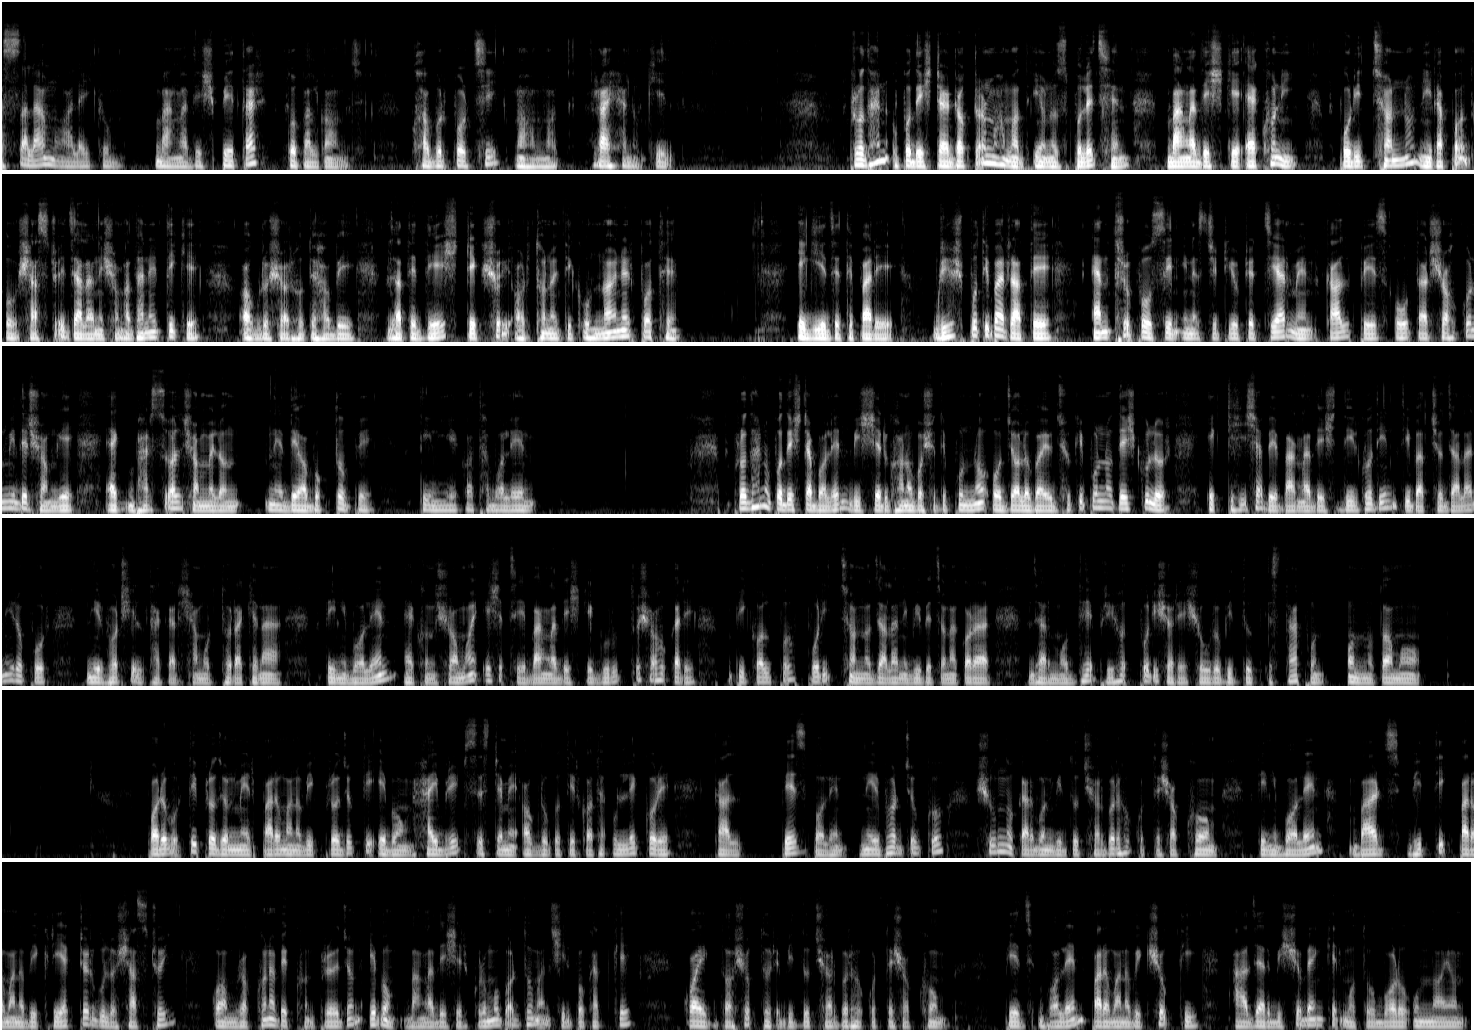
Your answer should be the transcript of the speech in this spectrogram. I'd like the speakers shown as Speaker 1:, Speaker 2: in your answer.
Speaker 1: আসসালামু আলাইকুম, বাংলাদেশ বেতার, গোপালগঞ্জ। খবর পড়ছি মোহাম্মদ রায়হান উকিল। প্রধান উপদেষ্টা ডক্টর মোহাম্মদ ইউনুস বলেছেন, বাংলাদেশকে এখনই পরিচ্ছন্ন, নিরাপদ ও সাশ্রয়ী জ্বালানি সমাধানের দিকে অগ্রসর হতে হবে, যাতে দেশ টেকসই অর্থনৈতিক উন্নয়নের পথে এগিয়ে যেতে পারে। বৃহস্পতিবার রাতে অ্যানথ্রোপোসিন ইনস্টিটিউটের চেয়ারম্যান কাল পেস ও তার সহকর্মীদের সঙ্গে এক ভার্চুয়াল সম্মেলনে দেওয়া বক্তব্যে তিনি কথা বলেন। প্রধান উপদেষ্টা বলেন, বিশ্বের ঘনবসতিপূর্ণ ও জলবায়ু ঝুঁকিপূর্ণ দেশগুলোর একটি হিসাবে বাংলাদেশ দীর্ঘদিন জীবাশ্ম জ্বালানির ওপর নির্ভরশীল থাকার সামর্থ্য রাখে না। তিনি বলেন, এখন সময় এসেছে বাংলাদেশকে গুরুত্ব সহকারে বিকল্প পরিচ্ছন্ন জ্বালানি বিবেচনা করার, যার মধ্যে বৃহৎ পরিসরে সৌরবিদ্যুৎ স্থাপন অন্যতম। পরবর্তী প্রজন্মের পারমাণবিক প্রযুক্তি এবং হাইব্রিড সিস্টেমে অগ্রগতির কথা উল্লেখ করে কাল পেস বলেন নির্ভরযোগ্য শূন্য কার্বন বিদ্যুৎ সরবরাহ করতে সক্ষম। তিনি বলেন, বার্ডস ভিত্তিক পারমাণবিক রিয়্যাক্টরগুলো সাশ্রয়ী, কম রক্ষণাবেক্ষণ প্রয়োজন এবং বাংলাদেশের ক্রমবর্ধমান শিল্পখাতকে কয়েক দশক ধরে বিদ্যুৎ সরবরাহ করতে সক্ষম। পেজ বলেন, পারমাণবিক শক্তি আজ আর বিশ্বব্যাংকের মতো বড় উন্নয়ন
